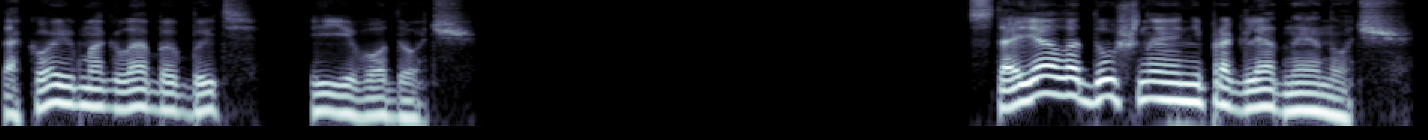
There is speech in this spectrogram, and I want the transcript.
Такой могла бы быть и его дочь. Стояла душная непроглядная ночь.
